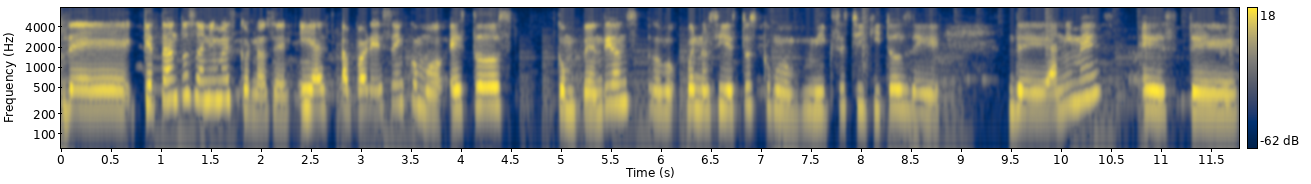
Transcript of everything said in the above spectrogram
de qué tantos animes conocen y aparecen como estos compendiums, bueno, sí, estos como mixes chiquitos de, de animes, este,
